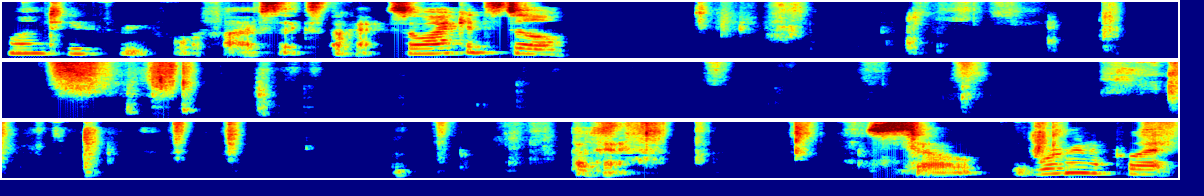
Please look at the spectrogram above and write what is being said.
One, two, three, four, five, six. Okay, so I could still. Okay, so we're gonna put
